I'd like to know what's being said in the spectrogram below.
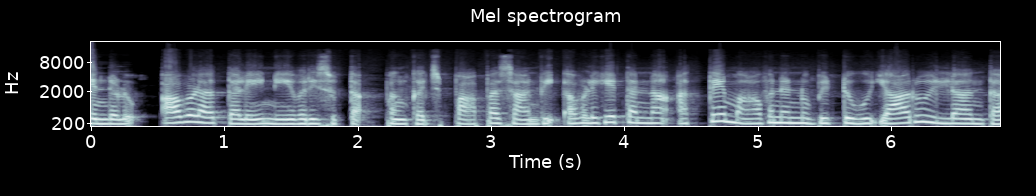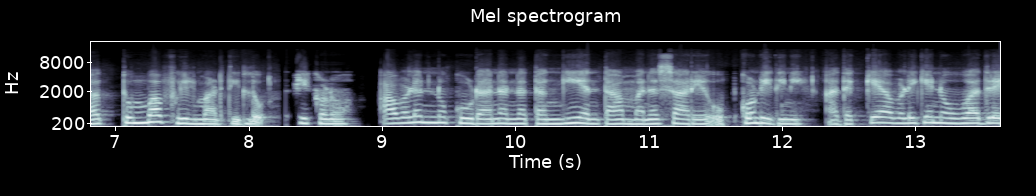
ಎಂದಳು. ಅವಳ ತಲೆ ನೇವರಿಸುತ್ತ ಪಂಕಜ್, ಪಾಪ ಸಾನ್ವಿ, ಅವಳಿಗೆ ತನ್ನ ಅತ್ತೆ ಮಾವನನ್ನು ಬಿಟ್ಟು ಯಾರೂ ಇಲ್ಲ ಅಂತ ತುಂಬಾ ಫೀಲ್ ಮಾಡ್ತಿದ್ಲು. ಕಣೋ, ಅವಳನ್ನು ಕೂಡ ನನ್ನ ತಂಗಿ ಅಂತ ಮನಸಾರೆ ಒಪ್ಕೊಂಡಿದ್ದೀನಿ, ಅದಕ್ಕೆ ಅವಳಿಗೆ ನೋವಾದ್ರೆ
